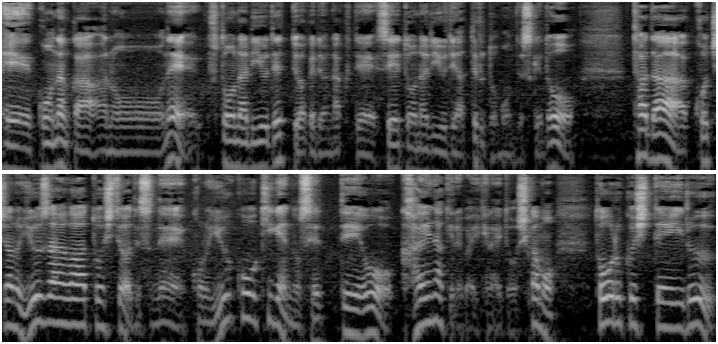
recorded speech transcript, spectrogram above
えー、こうなんかあのね不当な理由でっていうわけではなくて正当な理由でやってると思うんですけどただこちらのユーザー側としてはですねこの有効期限の設定を変えなければいけないと。しかも登録している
